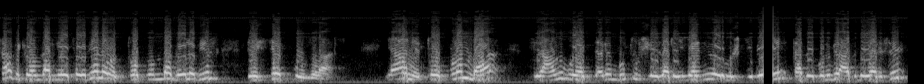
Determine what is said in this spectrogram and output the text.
Tabii ki onlar niyet değil ama toplumda böyle bir destek buldular. Yani toplumda silahlı kuvvetlerin bu tür şeyler ilerliyormuş gibi tabii bunu bir adım ilerisi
